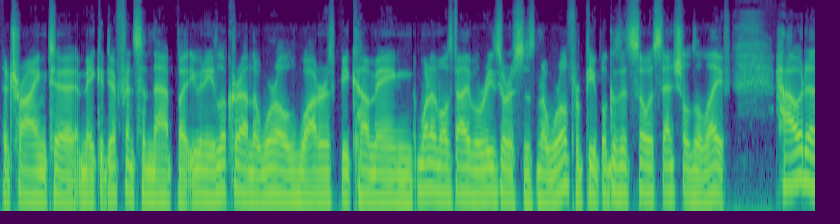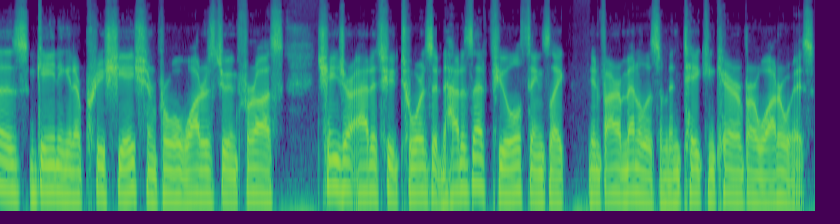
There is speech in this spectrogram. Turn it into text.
They're trying to make a difference in that. But when you look around the world, water is becoming one of the most valuable resources in the world for people because it's so essential to life. How does gaining an appreciation for what water is doing for us change our attitude towards it? And how does that fuel things like environmentalism and taking care of our waterways?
